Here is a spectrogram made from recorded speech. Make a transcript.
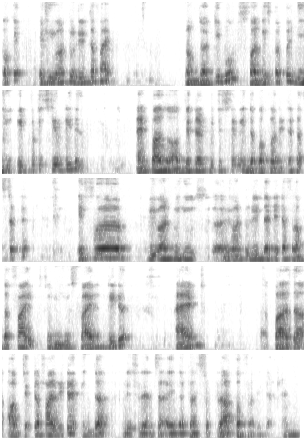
Okay? If you want to read the file from the keyboard for this purpose we use input stream reader and pass the object input stream in the buffer reader constructor if uh, we want to use uh, we want to read the data from the file so we use file reader and pass the object of file reader in the reference uh, in the constructor of buffer reader. And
